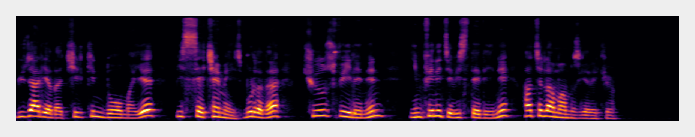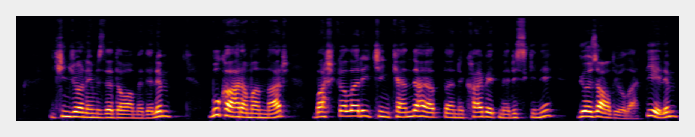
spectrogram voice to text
güzel ya da çirkin doğmayı biz seçemeyiz. Burada da choose fiilinin infinitive istediğini hatırlamamız gerekiyor. İkinci örneğimizde devam edelim. Bu kahramanlar başkaları için kendi hayatlarını kaybetme riskini göze alıyorlar. Diyelim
